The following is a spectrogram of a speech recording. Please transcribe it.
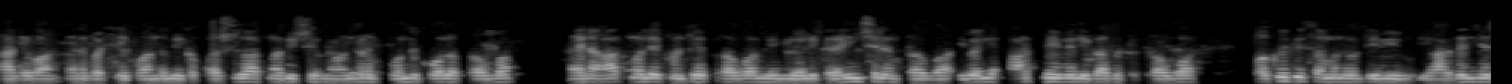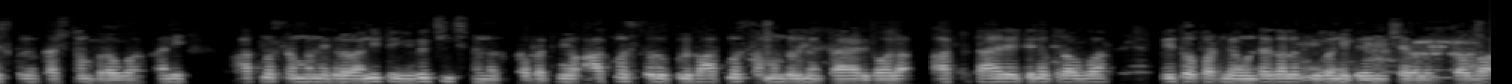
దేవా ఆయన బట్టి కొంత మీకు పరిశుధాత్మ అభిషేకం అందరం పొందుకోవాలా ప్రభావ ఆయన ఆత్మ లేకుంటే ప్రభావ మేము ఇవన్నీ గ్రహించలేం ప్రభావ ఇవన్నీ ఆత్మీయమని కాబట్టి ప్రభావ ప్రకృతి సంబంధం ఉంటే అర్థం చేసుకోవడం కష్టం ప్రభావ కానీ ఆత్మ సంబంధికులు అన్నిటి వివేచించినారు కాబట్టి మేము ఆత్మస్వరూపులకు ఆత్మ సంబంధాలు మేము తయారు కావాలా? ఆత్మ తయారైతేనే ప్రభావ మీతో పాటు మేము ఉండగలం ఇవన్నీ గ్రహించగలం ప్రభావ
